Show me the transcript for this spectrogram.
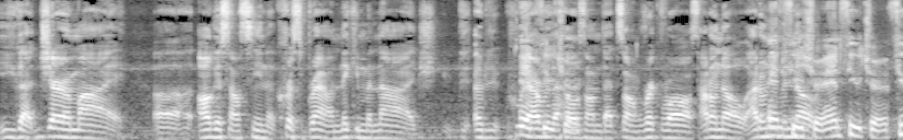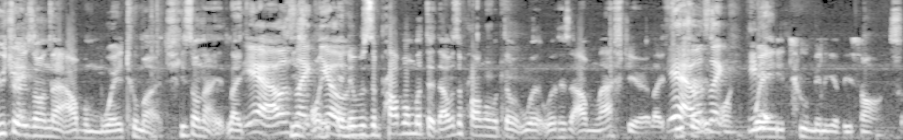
you got Jeremih, uh, August Alsina, Chris Brown, Nicki Minaj, uh, whoever the hell's on that song, Rick Ross. I don't know. I don't and even future know. and future future Yeah. is on that album way too much he's on that like Yeah, I was he's like, on- yo. and it was the problem with it that was the problem with the with, with his album last year like Yeah, I was is like, on way did- too many of these songs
